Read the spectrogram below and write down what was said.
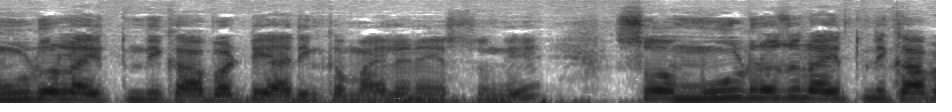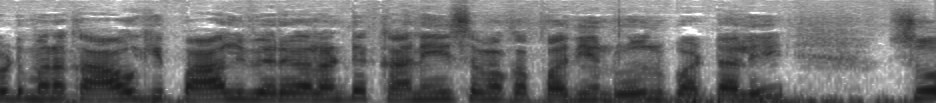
మూడు రోజులు అవుతుంది కాబట్టి అది ఇంకా మైలనే ఇస్తుంది. సో మూడు రోజులు అవుతుంది కాబట్టి మనకు ఆవుకి పాలు పెరగాలంటే కనీసం ఒక పదిహేను రోజులు పట్టాలి. సో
